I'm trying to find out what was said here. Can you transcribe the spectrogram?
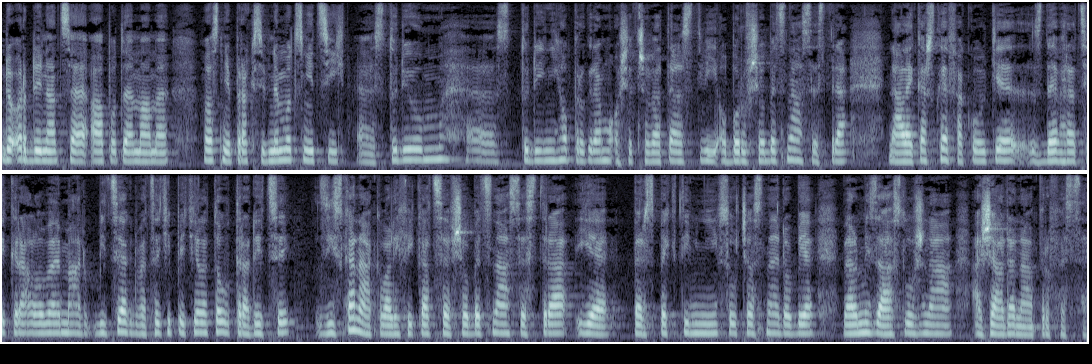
do ordinace a poté máme vlastně praxi v nemocnicích. Eh, studium studijního programu ošetřovatelství oboru Všeobecná sestra na Lékařské fakultě zde v Hradci Králové má více jak 25 letou tradici. Získaná kvalifikace Všeobecná sestra je perspektivní v současné době, velmi záslužná a žádaná profese.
